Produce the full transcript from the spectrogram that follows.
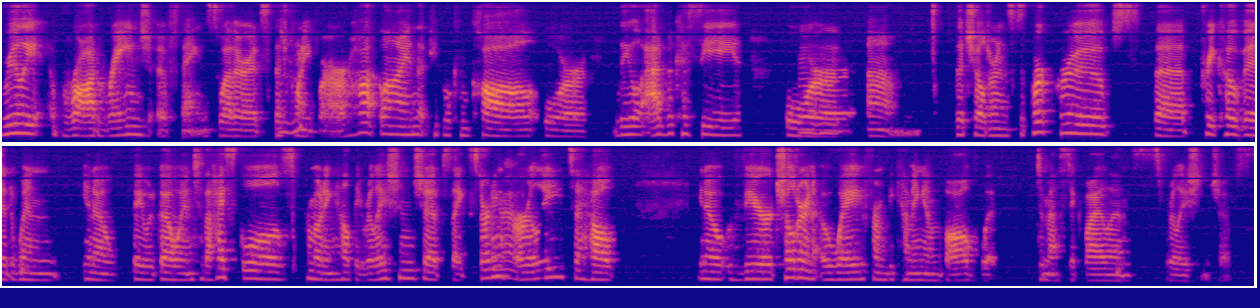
really a broad range of things, whether it's the mm-hmm. 24 hour hotline that people can call or legal advocacy or mm-hmm. um, the children's support groups, the pre COVID when you know they would go into the high schools promoting healthy relationships like starting yeah. early to help you know, veer children away from becoming involved with domestic violence relationships.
